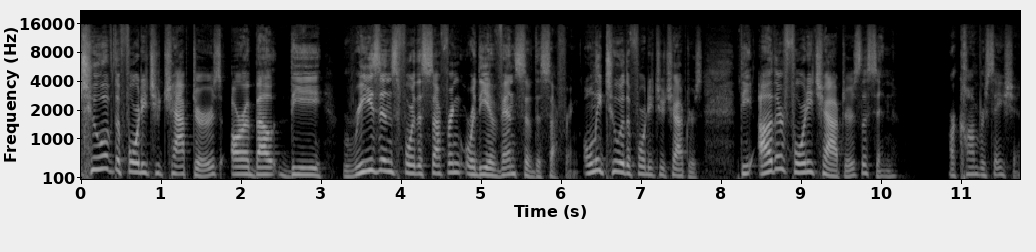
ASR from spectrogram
two of the 42 chapters are about the reasons for the suffering or the events of the suffering. Only two of the 42 chapters. The other 40 chapters, listen, are conversation.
